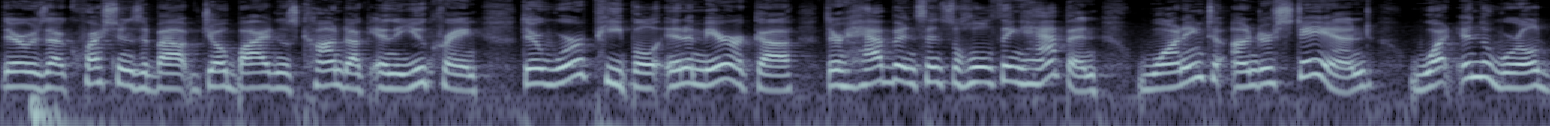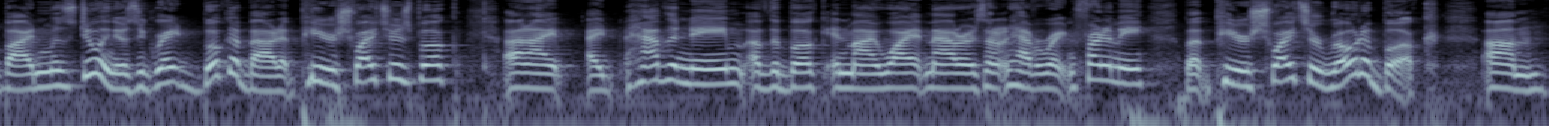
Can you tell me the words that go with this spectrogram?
there was uh, questions about Joe Biden's conduct in the Ukraine? There were people in America, there have been since the whole thing happened, wanting to understand what in the world Biden was doing. There's a great book about it, Peter Schweizer's book, and I, I have the name of the book in my Why It Matters. I don't have it right in front of me, but Peter Schweizer wrote a book. Um,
